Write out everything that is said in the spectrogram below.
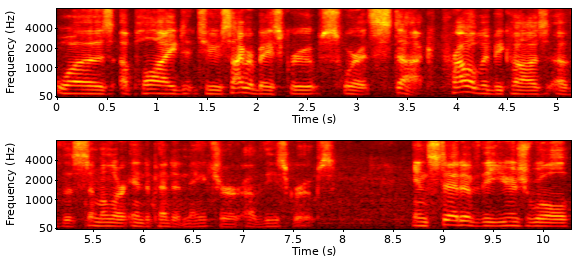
was applied to cyber-based groups where it stuck, probably because of the similar independent nature of these groups. Instead of the usual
